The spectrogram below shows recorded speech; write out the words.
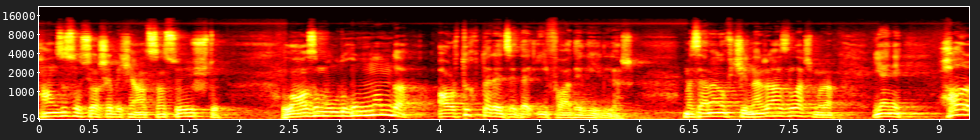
hansı sosial şəbəkəni açsan söyüşdür. Lazım olduğundan da artıq dərəcədə ifadə eləyirlər. Məsələn, mən o fikirlə razılaşmıram. Yəni, har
